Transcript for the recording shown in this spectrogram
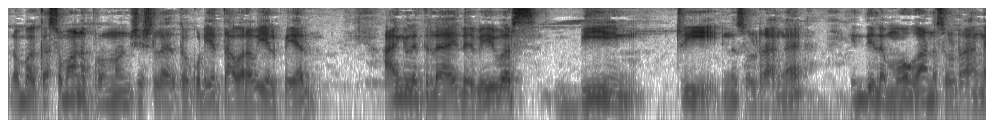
ரொம்ப கஷ்டமான ப்ரொனன்சியேஷனில் இருக்கக்கூடிய தாவரவியல் பெயர். ஆங்கிலத்தில் இது வீவர்ஸ் பீம் ட்ரீன்னு சொல்கிறாங்க இந்தியில் மோகான்னு சொல்கிறாங்க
